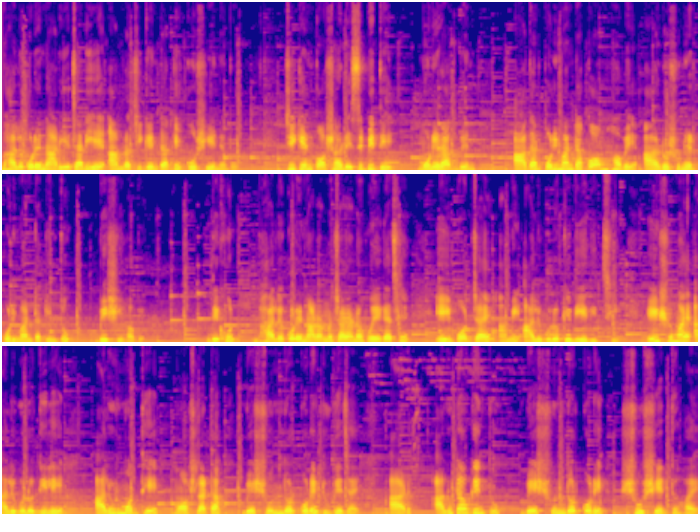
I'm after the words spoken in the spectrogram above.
ভালো করে নাড়িয়ে চাড়িয়ে আমরা চিকেনটাকে কষিয়ে নেব। চিকেন কষার রেসিপিতে মনে রাখবেন, আদার পরিমাণটা কম হবে আর রসুনের পরিমাণটা কিন্তু বেশি হবে। দেখুন, ভালো করে নাড়ানো চাড়ানো হয়ে গেছে। এই পর্যায়ে আমি আলুগুলোকে দিয়ে দিচ্ছি। এই সময় আলুগুলো দিলে আলুর মধ্যে মশলাটা বেশ সুন্দর করে ঢুকে যায়। আর আলুটাও কিন্তু বেশ সুন্দর করে সুসেদ্ধ হয়।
